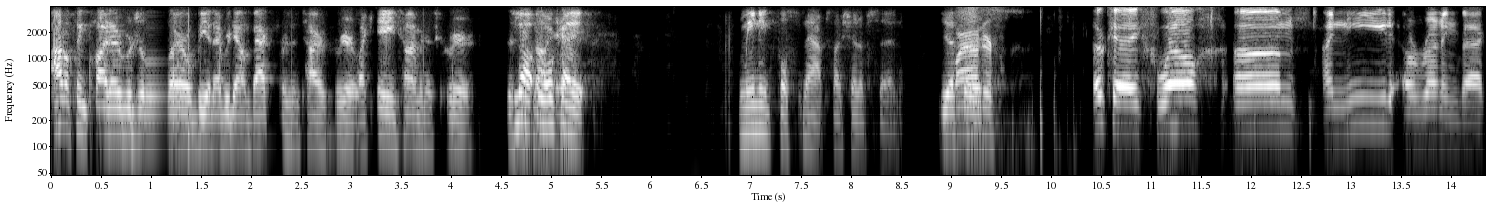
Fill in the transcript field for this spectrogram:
I don't think Clyde Edwards-Helaire will be an every down back for his entire career, like any time in his career. This No, not him. okay. Meaningful snaps, I should have said. Yes, sir. Flounder. Okay, well, um, I need a running back.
